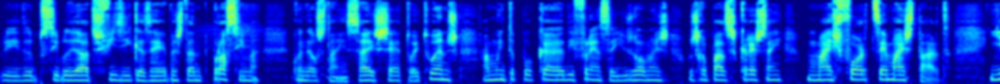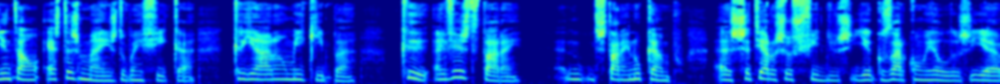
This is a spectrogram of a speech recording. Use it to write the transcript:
e de possibilidades físicas é bastante próxima. Quando eles têm 6, 7, 8 anos, há muita pouca diferença e os homens, os rapazes crescem mais fortes é mais tarde. E então, estas mães do Benfica criaram uma equipa que, em vez de estarem, de estarem no campo a chatear os seus filhos e a gozar com eles e a,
